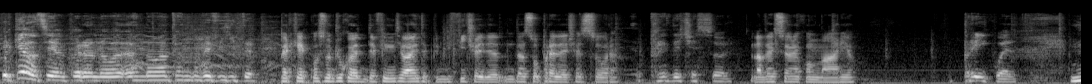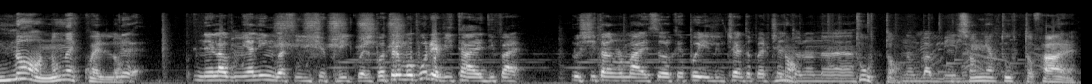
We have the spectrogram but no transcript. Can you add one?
Perché non sei ancora a no- a 99 vite? Perché questo gioco è definitivamente più difficile del, del suo predecessore. Predecessore. La versione con Mario. Prequel. No, non è quello. Ne- nella mia lingua si dice prequel. Potremmo pure evitare di fare l'uscita normale, solo che poi il 100% No, non, eh, Tutto. non va bene. Bisogna tutto fare.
